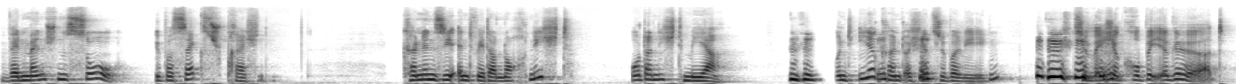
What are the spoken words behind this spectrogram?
wenn Menschen so über Sex sprechen, können sie entweder noch nicht oder nicht mehr. Und ihr könnt euch jetzt überlegen, zu welcher Gruppe ihr gehört.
